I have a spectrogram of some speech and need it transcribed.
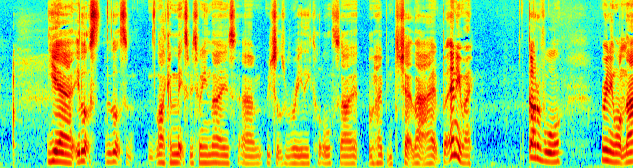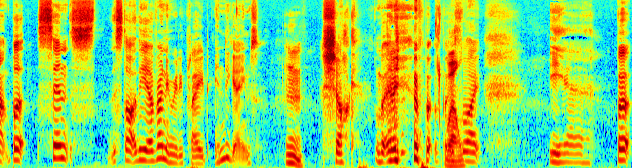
yeah, it looks it looks like a mix between those, um, which looks really cool. So I'm hoping to check that out. But anyway, God of War, really want that. But since the start of the year, I've only really played indie games. Mm. Shock. But, any, but, but Well. it's like, yeah. But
